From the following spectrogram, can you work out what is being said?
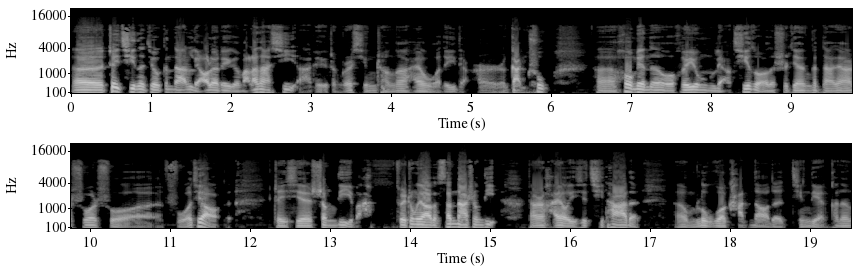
呃，这期呢就跟大家聊聊这个瓦拉纳西啊，这个整个行程啊，还有我的一点感触。呃，后面呢我会用两期左右的时间跟大家说说佛教的这些圣地吧，最重要的三大圣地，当然还有一些其他的，呃，我们路过看到的景点，可能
